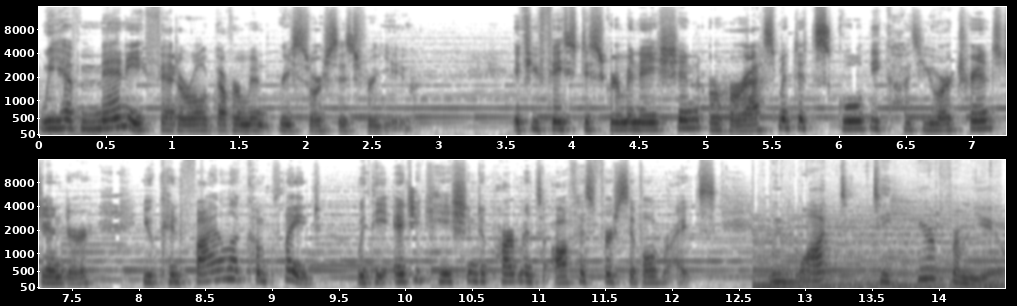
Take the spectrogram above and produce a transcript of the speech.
We have many federal government resources for you. If you face discrimination or harassment at school because you are transgender, you can file a complaint with the Education Department's Office for Civil Rights. We want to hear from you.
